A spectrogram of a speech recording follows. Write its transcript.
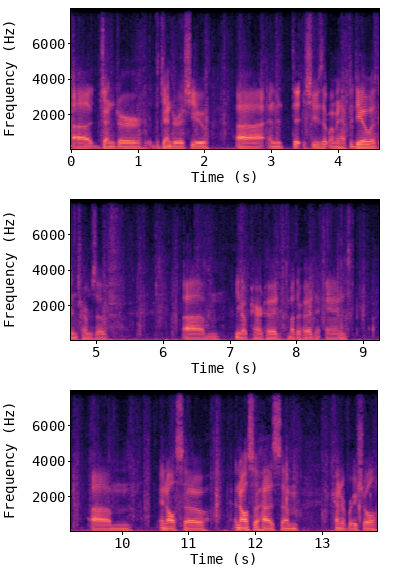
uh, gender, the gender issue, uh, and the, the issues that women have to deal with in terms of, um, you know, parenthood, motherhood, and um, and also and also has some kind of racial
